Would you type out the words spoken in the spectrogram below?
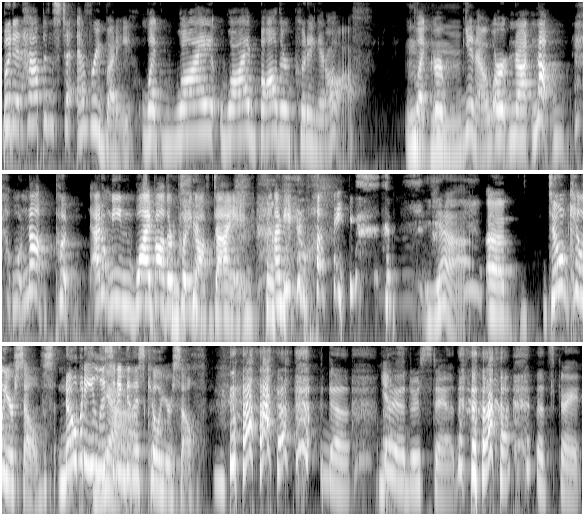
but it happens to everybody. Like why why bother putting it off? Like or Mm-hmm. you know, or not not not put I don't mean why bother putting off dying. I mean why Yeah. uh don't kill yourselves. Nobody listening to this kill yourself. no, Yes. I understand. That's great.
